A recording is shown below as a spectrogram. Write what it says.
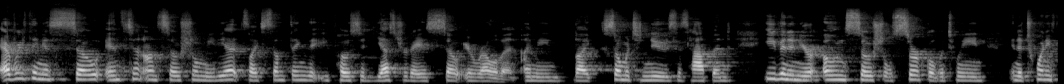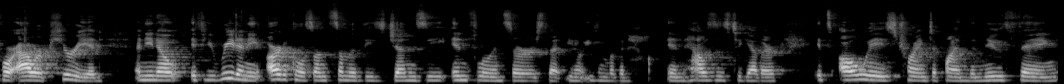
everything is so instant on social media. It's like something that you posted yesterday is so irrelevant. I mean, like so much news has happened, even in your own social circle between in a 24 hour period. And you know, if you read any articles on some of these Gen Z influencers that you know even live in in houses together, it's always trying to find the new thing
